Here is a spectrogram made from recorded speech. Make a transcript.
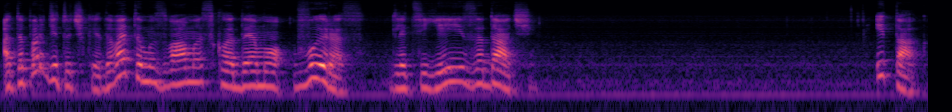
А тепер, діточки, давайте ми з вами складемо вираз для цієї задачі. І так,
